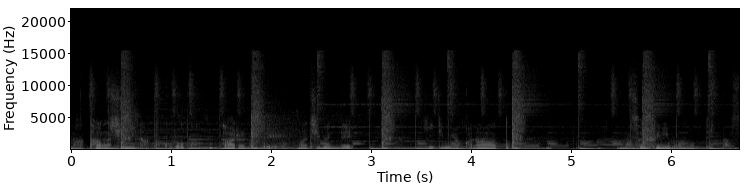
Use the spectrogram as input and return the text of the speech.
まあ楽しみなところがあるので、まあ自分で聞いてみようかなと、まあそういうふうにも思っています。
